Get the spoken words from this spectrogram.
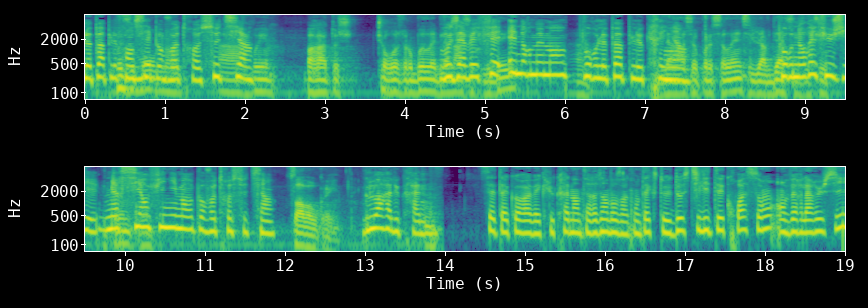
le peuple français pour votre soutien. Vous avez fait énormément pour le peuple ukrainien, pour nos réfugiés. Merci infiniment pour votre soutien. Gloire à l'Ukraine. Cet accord avec l'Ukraine intervient dans un contexte d'hostilité croissant envers la Russie.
